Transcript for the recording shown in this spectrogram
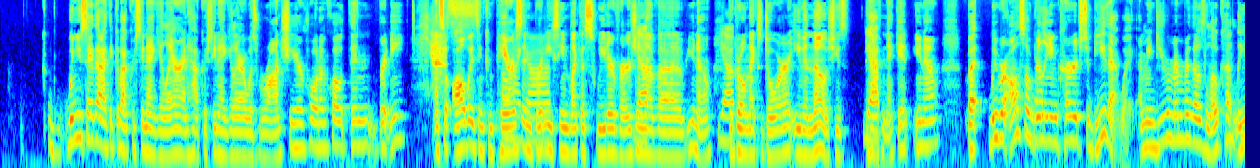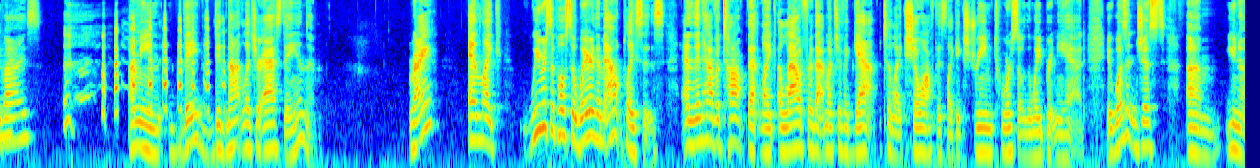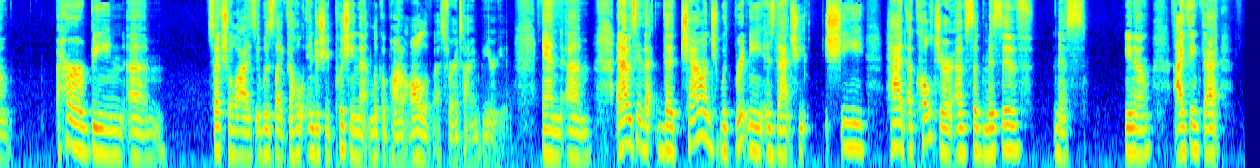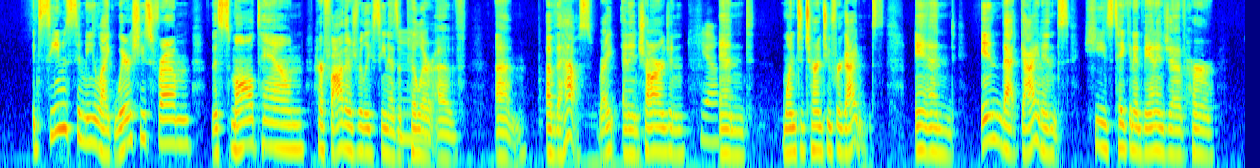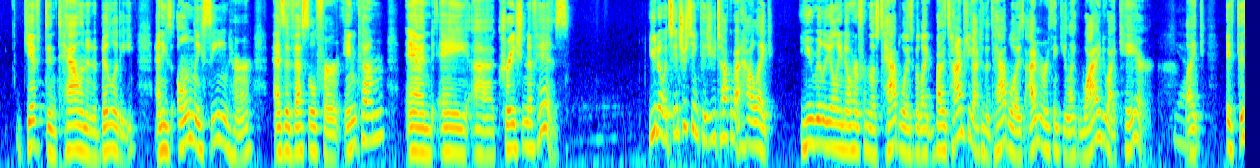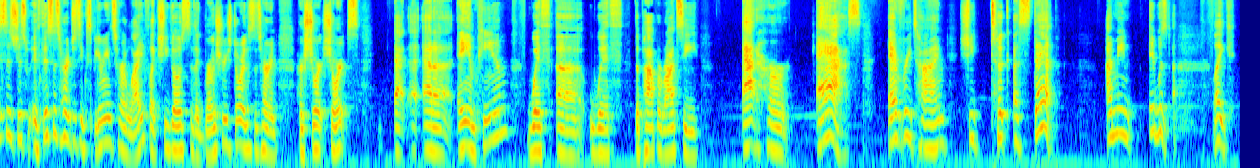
when you say that, I think about Christina Aguilera and how Christina Aguilera was raunchier, quote unquote, than Britney. And so always in comparison, God. Britney seemed like a sweeter version Yep. of a, you know, the girl next door, even though she's Yep. half naked, you know. But we were also really encouraged to be that way. I mean, do you remember those low cut Mm-hmm. Levi's? I mean, they did not let your ass stay in them. Right? And like we were supposed to wear them out places and then have a top that like allowed for that much of a gap to like show off this like extreme torso the way Britney had. It wasn't just um, you know, her being um sexualized. It was like the whole industry pushing that look upon all of us for a time period. And um and I would say that the challenge with Britney is that she she had a culture of submissiveness. You know, I think that it seems to me like where she's from, this small town, her father's really seen as a pillar of um of the house, right? And in charge and Yeah. and one to turn to for guidance. And in that guidance, he's taken advantage of her gift and talent and ability, and he's only seen her as a vessel for income and a uh, creation of his. You know, it's interesting because you talk about how like you really only know her from those tabloids, but like by the time she got to the tabloids, I remember thinking like, why do I care? Yeah. Like if this is just if this is her just experience her life, like she goes to the grocery store, this is her in her short shorts at at a AM PM with uh with the paparazzi at her ass every time she took a step. I mean, it was like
